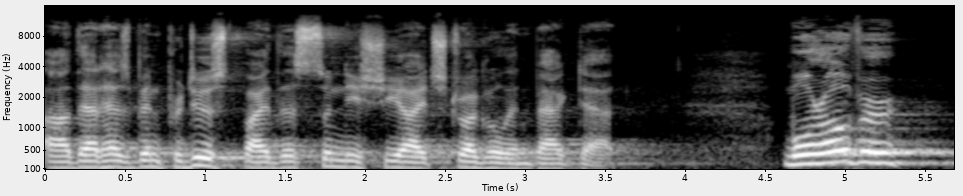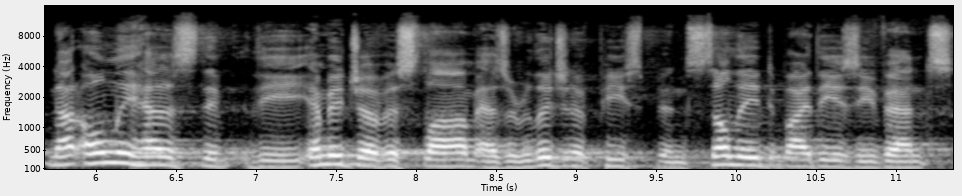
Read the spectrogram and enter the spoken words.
uh, that has been produced by this Sunni Shiite struggle in Baghdad. Moreover, not only has the, the image of Islam as a religion of peace been sullied by these events,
